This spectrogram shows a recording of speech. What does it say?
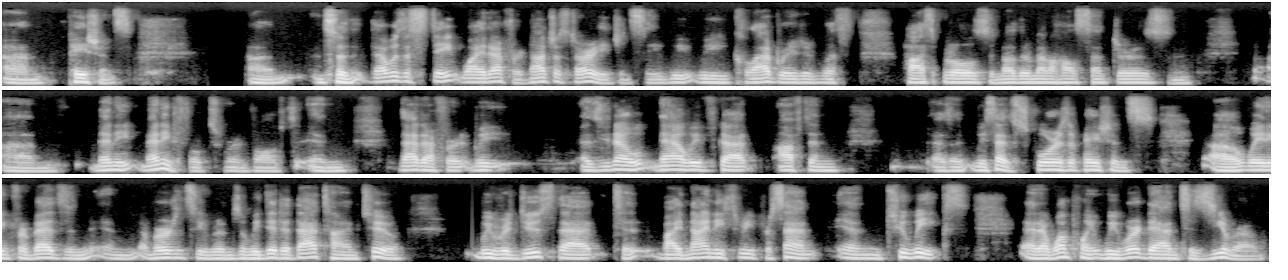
um, patients. Um, and so that was a statewide effort, not just our agency. We, we collaborated with hospitals and other mental health centers, and um, many many folks were involved in that effort. We, as you know, now we've got often as we said, scores of patients uh, waiting for beds in, in, emergency rooms, and we did at that time too. We reduced that to by 93% in two weeks. And at one point, we were down to zero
